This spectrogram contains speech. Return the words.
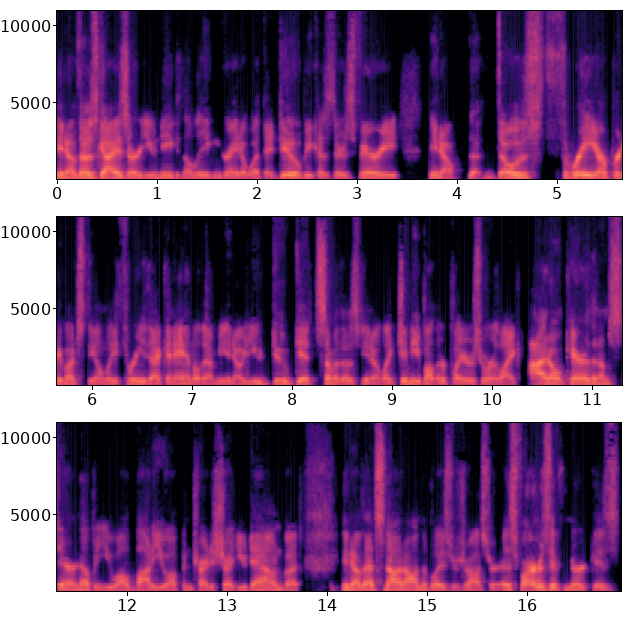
you know those guys are unique in the league and great at what they do because there's very, you know, th- those three are pretty much the only three that can handle them. You know, you do get some of those, you know, like Jimmy Butler players who are like, I don't care that I'm staring up at you, I'll body you up and try to shut you down, but you know that's not on the Blazers roster. As far as if Nurk is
